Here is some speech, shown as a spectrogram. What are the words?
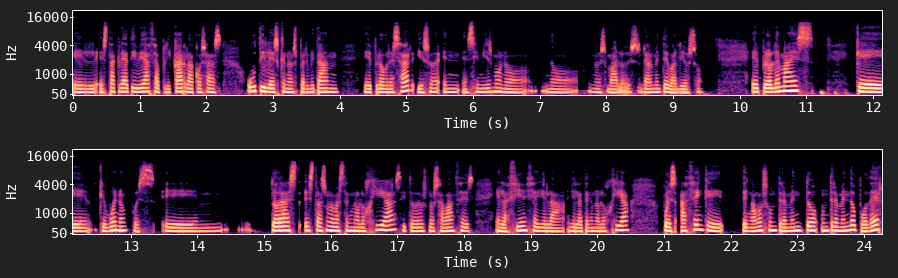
esta creatividad aplicarla a cosas útiles que nos permitan eh, progresar y eso en, sí mismo no, no, no, es malo es realmente valioso. El problema es que, que bueno pues eh, todas estas nuevas tecnologías y todos los avances en la ciencia y en la, en la tecnología pues hacen que tengamos un tremendo, un tremendo poder.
